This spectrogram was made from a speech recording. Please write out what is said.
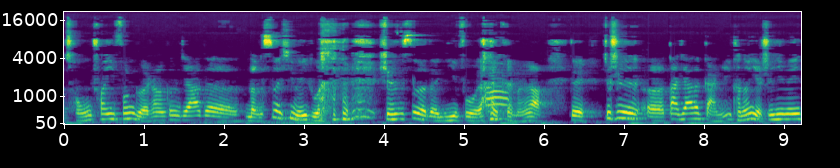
从穿衣风格上更加的冷色系为主，深色的衣服可能啊，对，就是呃，大家的感觉可能也是因为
